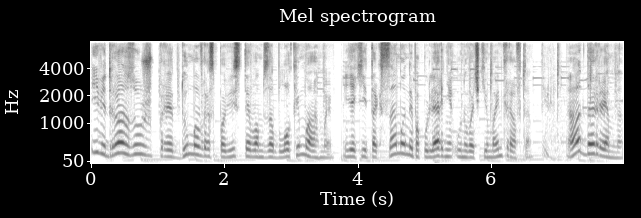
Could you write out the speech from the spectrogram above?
і відразу ж придумав розповісти вам за блоки магми, які так само непопулярні у новачків Майнкрафта. А даремно.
